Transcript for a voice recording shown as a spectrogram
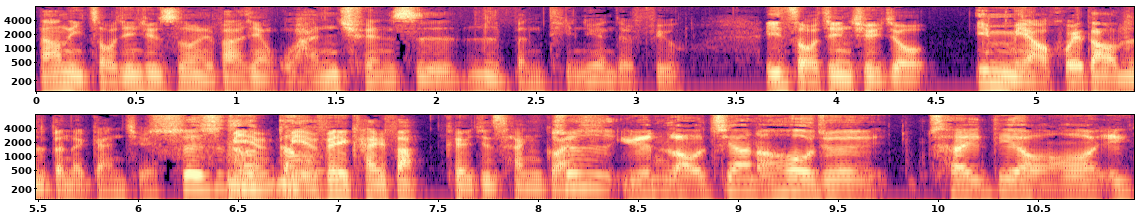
然后你走进去之后，你发现完全是日本庭院的 feel。一走进去就一秒回到日本的感觉，所以是免免费开放，可以去参观。就是原老家，然后就是拆掉，然后一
